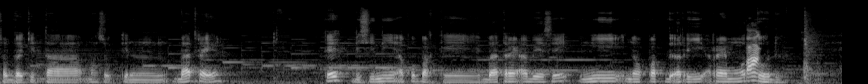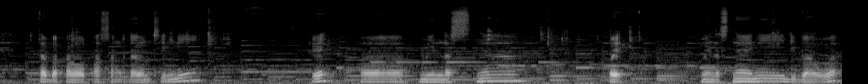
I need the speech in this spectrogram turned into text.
coba kita masukin baterai ya Oke, di sini aku pakai baterai ABC. Ini nyopot dari remote. tuh. Kita bakal pasang ke dalam sini. Oke, uh, minusnya, wait, minusnya ini di bawah.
